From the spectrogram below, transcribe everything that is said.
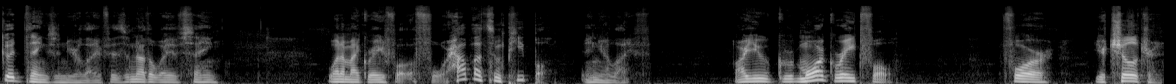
good things in your life is another way of saying, what am I grateful for? How about some people in your life? Are you gr- more grateful for your children?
